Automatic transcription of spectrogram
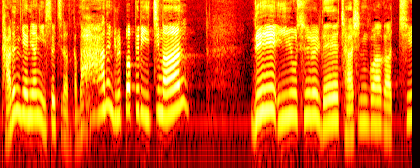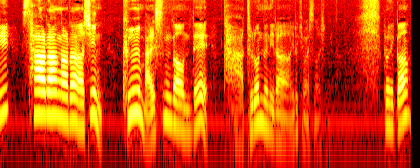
다른 계명이 있을지라도 그러니까 많은 율법들이 있지만 내 이웃을 내 자신과 같이 사랑하라 하신 그 말씀 가운데 다 들었느니라 이렇게 말씀하십니다. 그러니까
